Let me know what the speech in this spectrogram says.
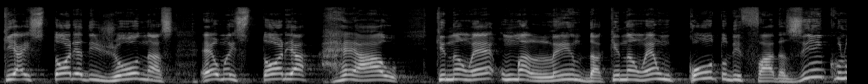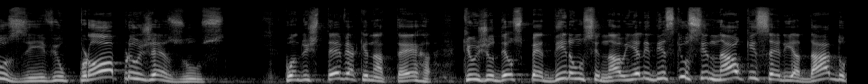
Que a história de Jonas é uma história real, que não é uma lenda, que não é um conto de fadas. Inclusive, o próprio Jesus quando esteve aqui na terra, que os judeus pediram um sinal, e ele disse que o sinal que seria dado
